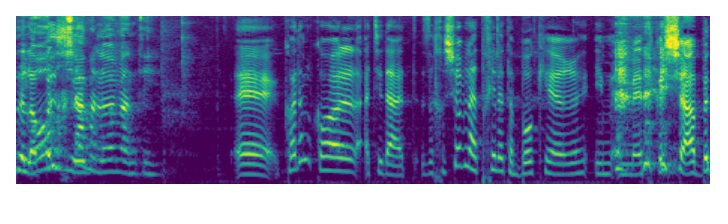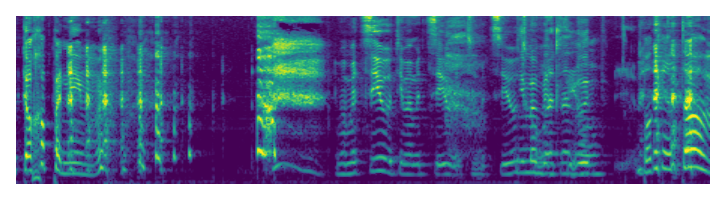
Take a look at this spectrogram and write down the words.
זה לא פשוט. עכשיו, אני לא הבנתי. אה, קודם כל, את יודעת, זה חשוב להתחיל את הבוקר עם אמת קשה בתוך הפנים. עם המציאות, עם המציאות. המציאות עם קוראת לנו... המציאות. בוקר טוב,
